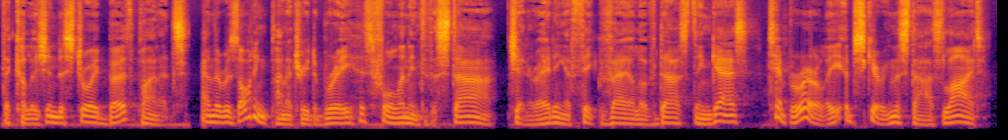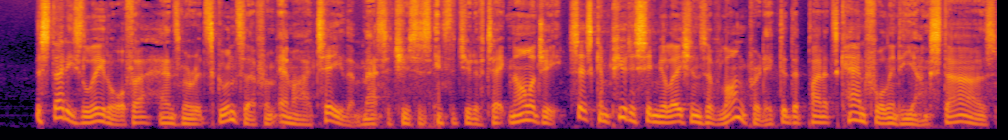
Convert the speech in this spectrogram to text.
The collision destroyed both planets, and the resulting planetary debris has fallen into the star, generating a thick veil of dust and gas, temporarily obscuring the star's light. The study's lead author, Hans Moritz Gunther from MIT, the Massachusetts Institute of Technology, says computer simulations have long predicted that planets can fall into young stars.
